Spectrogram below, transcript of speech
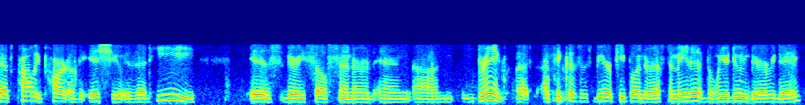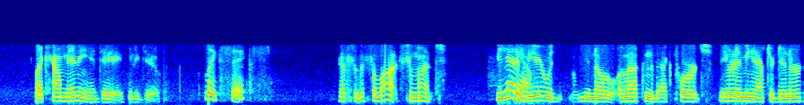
that's probably part of the issue is that he is very self-centered and uh drink, but I think because it's beer, people underestimate it. But when you're doing beer every day, like how many a day would he do? Like six. That's that's a lot. It's too much. He had a Yeah. beer with you know out in the back porch. You know what I mean? After dinner,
